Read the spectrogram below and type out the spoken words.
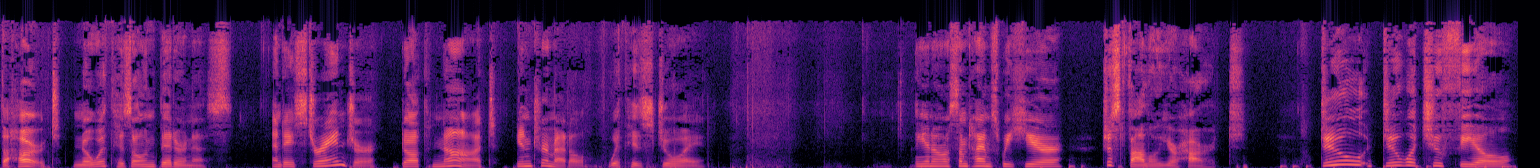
The heart knoweth his own bitterness, and a stranger doth not intermeddle with his joy. You know, sometimes we hear, just follow your heart. Do do what you feel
